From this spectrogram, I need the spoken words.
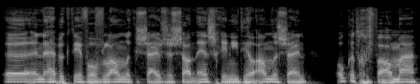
Uh, en dan heb ik het even over landelijke cijfers. Zal in Enschede niet heel anders zijn. Ook het geval. Maar,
